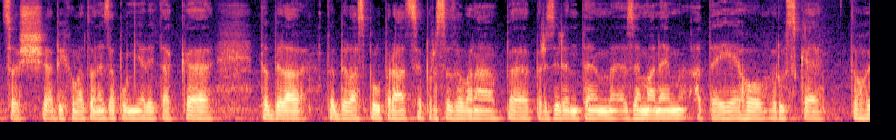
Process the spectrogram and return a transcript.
což, abychom na to nezapomněli, tak to byla, to byla spolupráce prosazovaná prezidentem Zemanem a té jeho ruské, toho,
